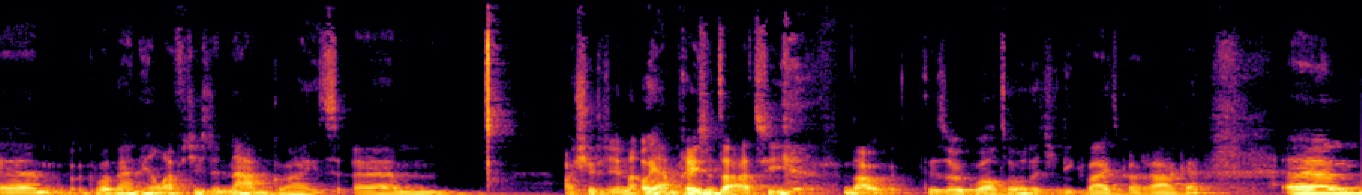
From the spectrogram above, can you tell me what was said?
um, ik ben heel eventjes de naam kwijt. als je dus in, oh ja, een presentatie. nou, het is ook wat hoor, dat je die kwijt kan raken. Ehm,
